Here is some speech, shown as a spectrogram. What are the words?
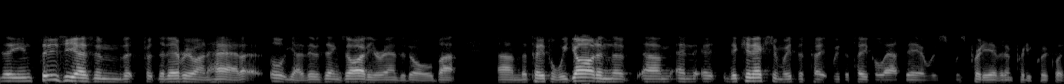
the enthusiasm that for, that everyone had. uh, Oh, yeah, there was anxiety around it all, but um, the people we got and the um, and uh, the connection with the pe- with the people out there was was pretty evident pretty quickly.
